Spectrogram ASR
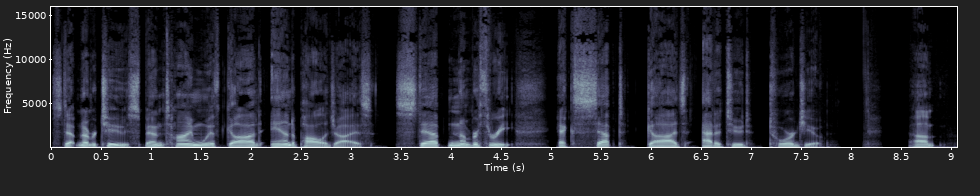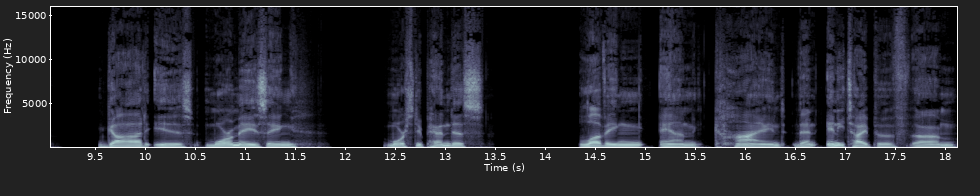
Step number two spend time with God and apologize. Step number three accept God's attitude toward you. Um, God is more amazing, more stupendous, loving, and kind than any type of um,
